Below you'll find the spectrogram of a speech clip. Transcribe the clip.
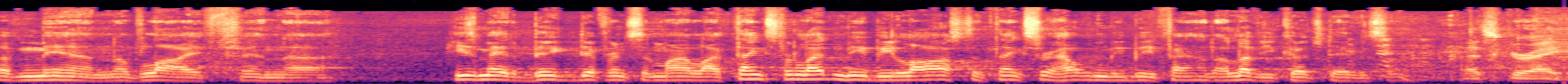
of men, of life. And uh, he's made a big difference in my life. Thanks for letting me be lost, and thanks for helping me be found. I love you, Coach Davidson. That's great.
